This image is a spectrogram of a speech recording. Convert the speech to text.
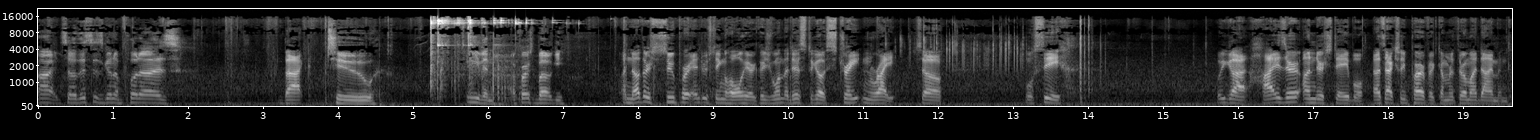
right, so this is gonna put us back to even, our first bogey. Another super interesting hole here because you want the disc to go straight and right. So we'll see. We got hyzer understable. That's actually perfect. I'm gonna throw my diamond.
